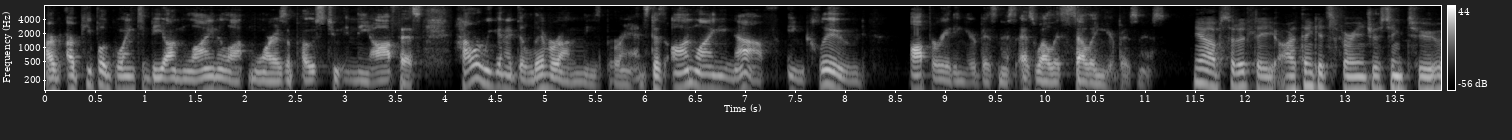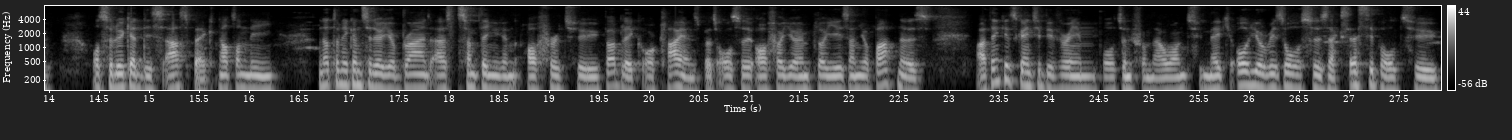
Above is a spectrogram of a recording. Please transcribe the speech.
Are, are people going to be online a lot more as opposed to in the office? How are we going to deliver on these brands? Does online enough include operating your business as well as selling your business? Yeah, absolutely. I think it's very interesting to also look at this aspect, not only not only consider your brand as something you can offer to public or clients, but also offer your employees and your partners. I think it's going to be very important from now on to make all your resources accessible to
